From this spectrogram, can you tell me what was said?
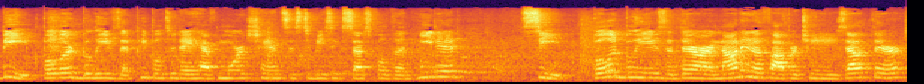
B. Bullard believes that people today have more chances to be successful than he did. C. Bullard believes that there are not enough opportunities out there.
